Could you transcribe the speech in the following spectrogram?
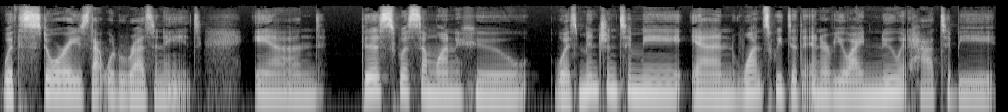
with stories that would resonate. And this was someone who was mentioned to me. And once we did the interview, I knew it had to be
